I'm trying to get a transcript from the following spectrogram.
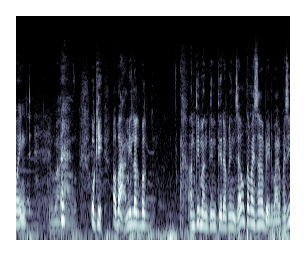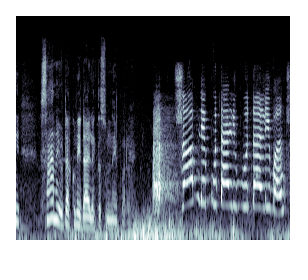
पोइन्ट। ओके अब हामी लगभग अन्तिम अन्तिमतिर पनि जाउँ। तपाईँसँग भेट भएपछि सानो एउटा कुनै डायलग त सुन्नै पर्यो सबले पुताली पुताली भन्छ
